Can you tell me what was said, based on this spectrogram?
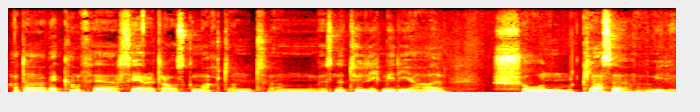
hat da Wettkampfserie draus gemacht und ähm, ist natürlich medial schon klasse. Wie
